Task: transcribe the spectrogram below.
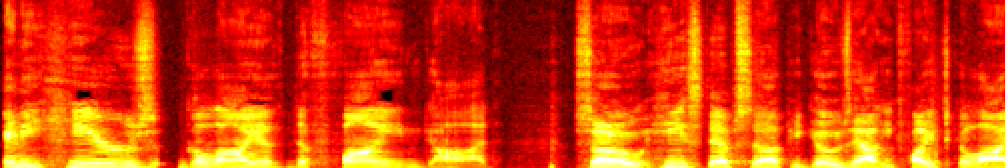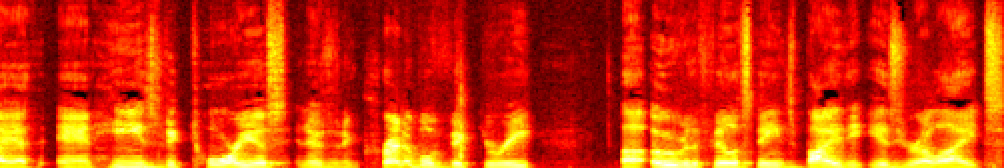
and he hears Goliath defying God. So he steps up, he goes out, he fights Goliath, and he's victorious. And there's an incredible victory uh, over the Philistines by the Israelites.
